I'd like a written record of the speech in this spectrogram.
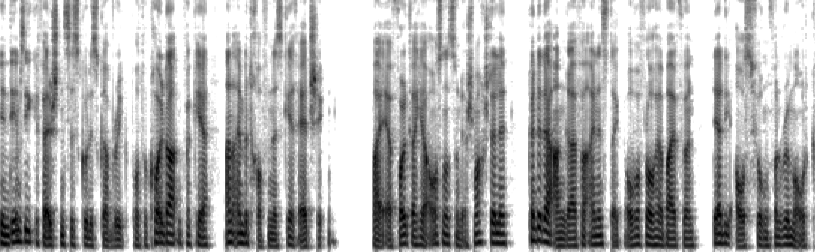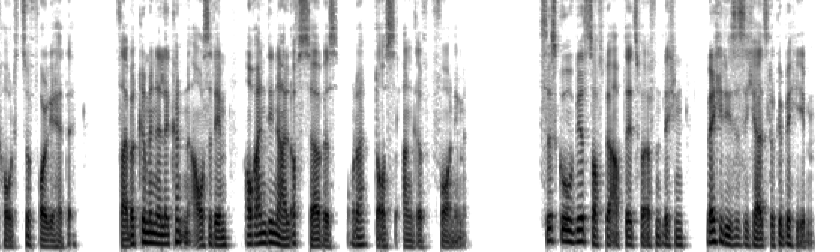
indem sie gefälschten Cisco-Discovery-Protokolldatenverkehr an ein betroffenes Gerät schicken. Bei erfolgreicher Ausnutzung der Schwachstelle könnte der Angreifer einen Stack Overflow herbeiführen, der die Ausführung von Remote Code zur Folge hätte. Cyberkriminelle könnten außerdem auch einen Denial of Service oder DOS-Angriff vornehmen. Cisco wird Software-Updates veröffentlichen, welche diese Sicherheitslücke beheben.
